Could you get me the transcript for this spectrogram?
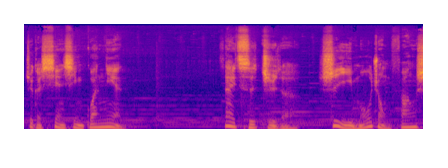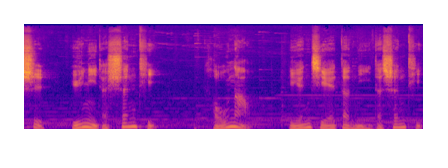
这个线性观念，在此指的是以某种方式与你的身体、头脑连接的你的身体、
